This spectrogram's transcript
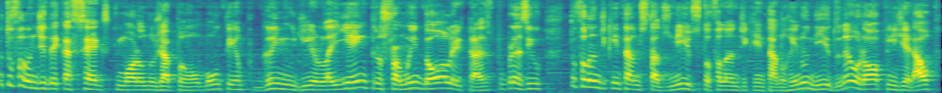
Eu estou falando de decassegs que moram no Japão há um bom tempo, ganham dinheiro lá e em, transformam em dólar e trazem para o Brasil. Estou falando de quem está nos Estados Unidos, estou falando de quem está no Reino Unido, na Europa em geral,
